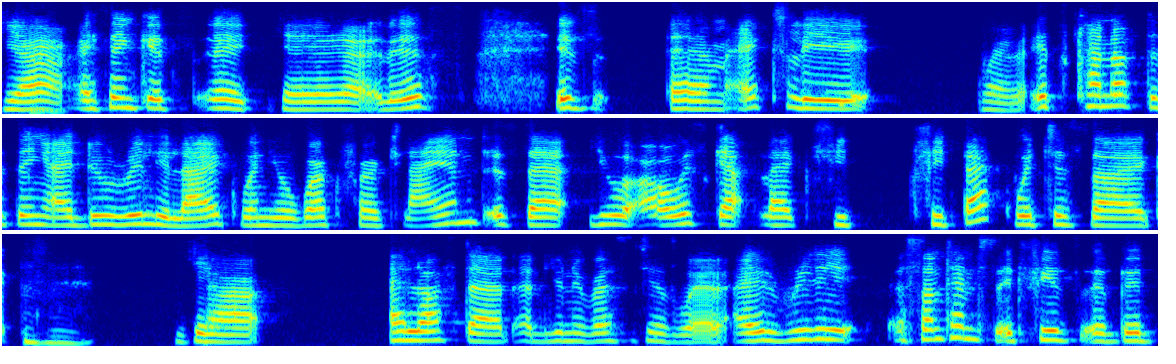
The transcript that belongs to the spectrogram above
Yeah, I think it's uh, yeah, yeah, it is. It's um, actually well, it's kind of the thing I do really like when you work for a client is that you always get like feed, feedback, which is like, mm-hmm. yeah, I love that at university as well. I really sometimes it feels a bit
